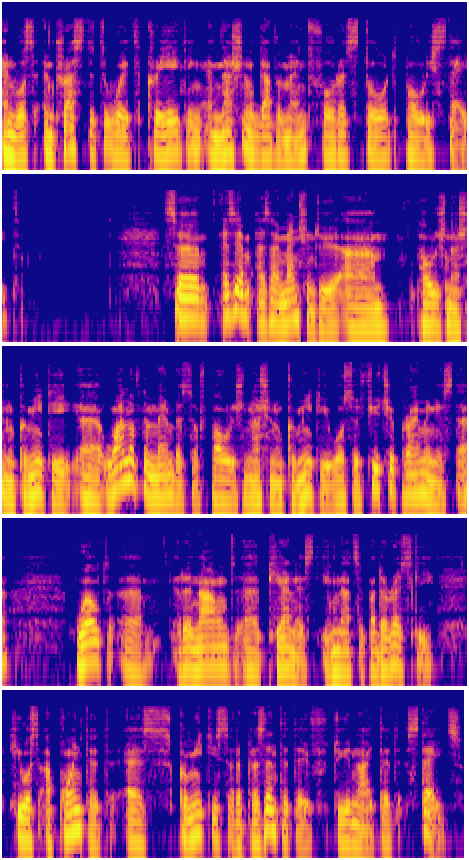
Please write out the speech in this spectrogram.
and was entrusted with creating a national government for restored Polish state. So, as I, as I mentioned to you, um, Polish National Committee, uh, one of the members of Polish National Committee was a future prime minister, world-renowned uh, pianist Ignacy Paderewski. He was appointed as committee's representative to United States.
